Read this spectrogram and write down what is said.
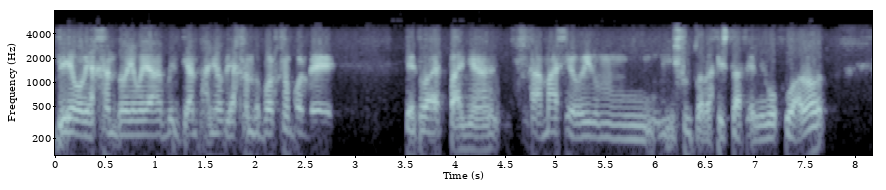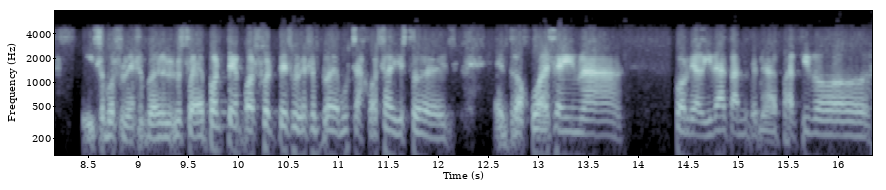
Yo llevo viajando, llevo ya 20 años viajando por ejemplo de, de toda España. Jamás he oído un insulto racista hacia ningún jugador. Y somos un ejemplo de nuestro deporte. Por suerte es un ejemplo de muchas cosas. Y esto es, entre los jugadores hay una cordialidad cuando termina el partido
